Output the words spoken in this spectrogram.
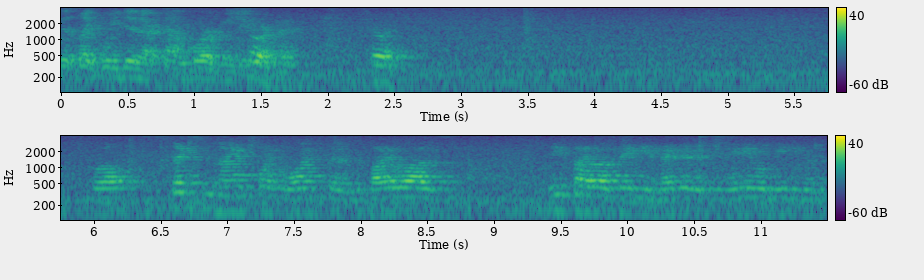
Just like we did our town board meeting. Sure. sure. Well, section nine point one says the bylaws, these bylaws may be amended at the annual meeting of the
